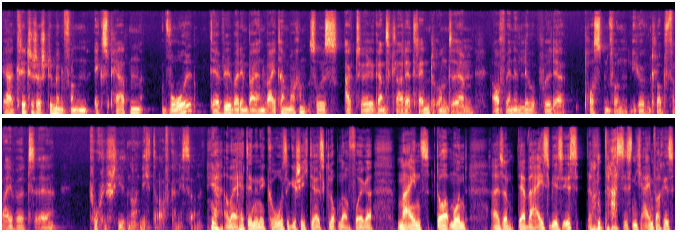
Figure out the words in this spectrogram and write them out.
ja, kritischer Stimmen von Experten wohl. Der will bei den Bayern weitermachen. So ist aktuell ganz klar der Trend und ähm, auch wenn in Liverpool der Posten von Jürgen Klopp frei wird, äh, Tuchel schielt noch nicht drauf, kann ich sagen. Ja, aber er hätte eine große Geschichte als Klopp-Nachfolger. Mainz, Dortmund, also der weiß, wie es ist und dass es nicht einfach ist.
